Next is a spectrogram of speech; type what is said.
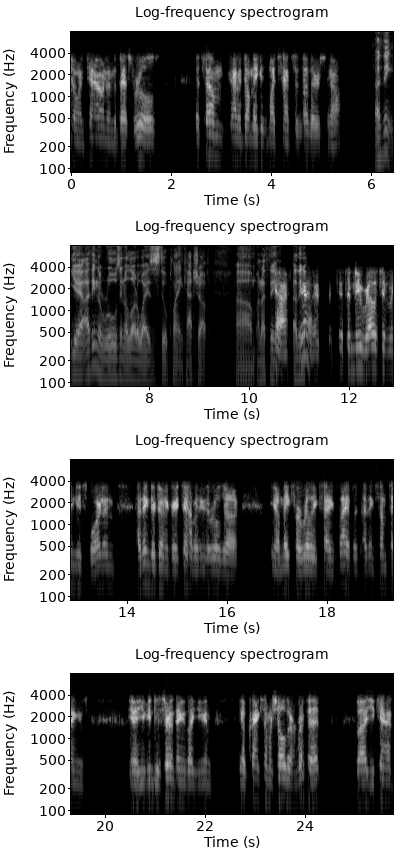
show in town and the best rules but some kind of don't make as much sense as others, you know. I think, yeah, I think the rules in a lot of ways are still playing catch up. Um, and I think, Yeah, I think, yeah, it's, it's a new, relatively new sport, and I think they're doing a great job. I think the rules are, you know, make for a really exciting fight. But I think some things, you know, you can do certain things like you can, you know, crank someone's shoulder and rip it, but you can't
